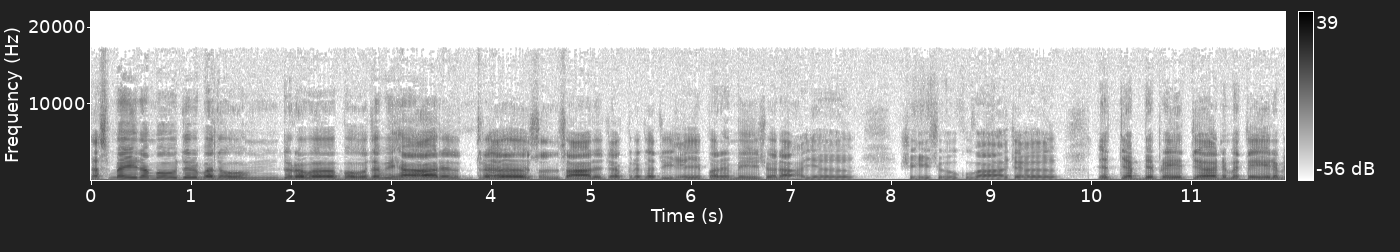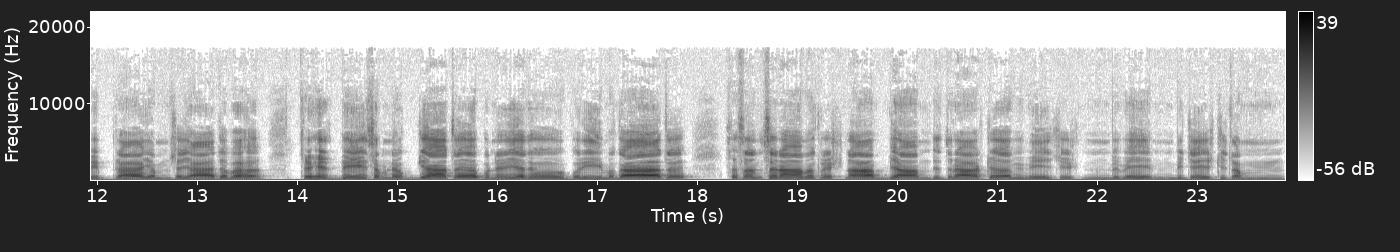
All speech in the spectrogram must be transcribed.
तस्मै नमो दुर्वधो दुरवबोधविहारत्र संसारचक्रगतिये परमेश्वराय। श्रीशुकुवाच नित्यभ्यप्रेत्य निमतेरभिप्रायं स यादवः। सुहृद्भिः समनुज्ञात पुनर्यदु पुरीमुगात्। ससंस रामकृष्णाभ्यां धृतराष्ट्रविवेशिविचेष्टितं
